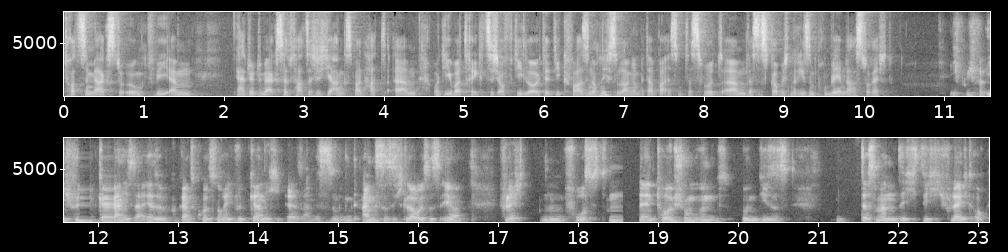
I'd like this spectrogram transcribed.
trotzdem merkst du irgendwie, ähm, ja, du, du, merkst halt tatsächlich die Angst, man hat ähm, und die überträgt sich auf die Leute, die quasi noch nicht so lange mit dabei sind. Das wird, ähm, das ist, glaube ich, ein Riesenproblem. Da hast du recht. Ich, ich, ich würde gar nicht sagen, also ganz kurz noch, ich würde gar nicht äh, sagen, dass es unbedingt Angst ist. Ich glaube, es ist eher vielleicht ein Frust, eine Enttäuschung und, und dieses, dass man sich, sich vielleicht auch,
